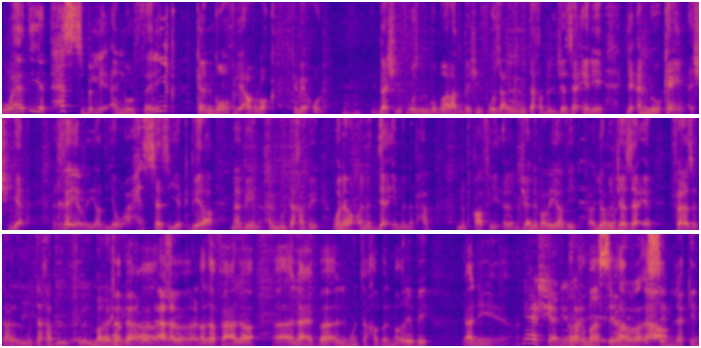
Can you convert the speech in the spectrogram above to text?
وهذه تحس باللي أنه الفريق كان غونفلي ابلوك كما يقولوا. باش يفوز بالمباراة باش يفوز على المنتخب الجزائري لأنه كاين أشياء غير رياضية وحساسية كبيرة ما بين المنتخبين. وأنا أنا دائما نبحث نبقى في الجانب الرياضي. اليوم الجزائر فازت على المنتخب المغربي. ماذا فعل لاعب المنتخب المغربي. يعني رغم صغر. السن لكن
